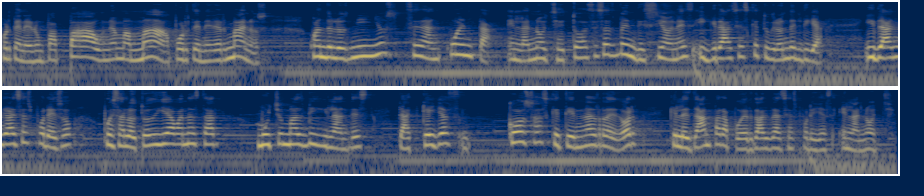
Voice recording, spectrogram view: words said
por tener un papá, una mamá, por tener hermanos. Cuando los niños se dan cuenta en la noche de todas esas bendiciones y gracias que tuvieron del día y dan gracias por eso, pues al otro día van a estar mucho más vigilantes de aquellas cosas que tienen alrededor que les dan para poder dar gracias por ellas en la noche.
